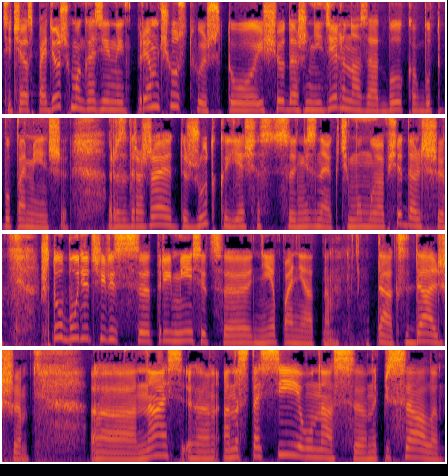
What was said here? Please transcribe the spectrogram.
Сейчас пойдешь в магазин и прям чувствуешь, что еще даже неделю назад было как будто бы поменьше. Раздражает жутко. Я сейчас не знаю, к чему мы вообще дальше. Что будет через три месяца, непонятно. Так, дальше. Э, Настя, э, Анастасия у нас написала,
